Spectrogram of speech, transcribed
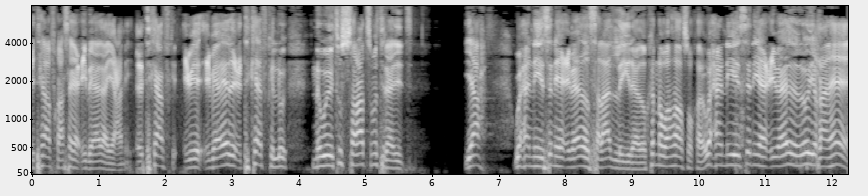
Ictikaafka asaga cibaada yani itikaafka cibaadada ictikaafka loo naweytu salaad suma tirahdid. Yah waxaa niyeysanayaa cibaadada salaad la yidhahdo kana waa saasoo kale. Waxaa niyeysanayaa cibaadada loo yaqaan hee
